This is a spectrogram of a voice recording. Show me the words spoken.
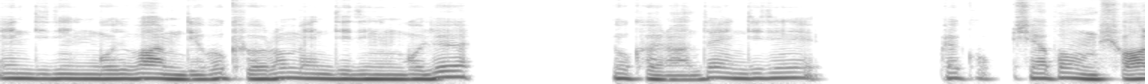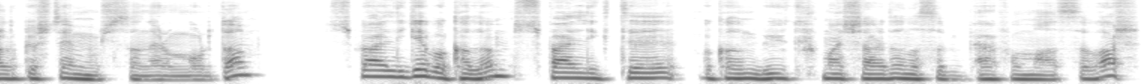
Endidi'nin golü var mı diye bakıyorum. Endidi'nin golü yok herhalde. Endidi pek şey yapamamış, varlık göstermemiş sanırım burada. Süper Lig'e bakalım. Süper Lig'de bakalım büyük maçlarda nasıl bir performansı var.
